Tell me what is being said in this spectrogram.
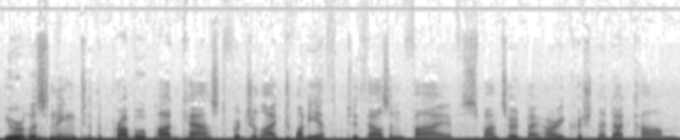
You are listening to the Prabhu podcast for July 20th, 2005, sponsored by HariKrishna.com.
